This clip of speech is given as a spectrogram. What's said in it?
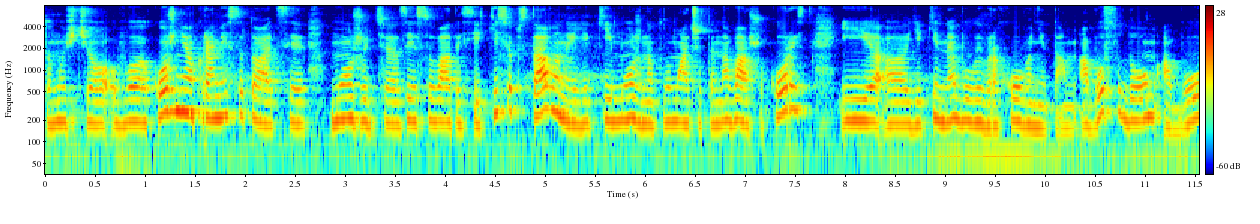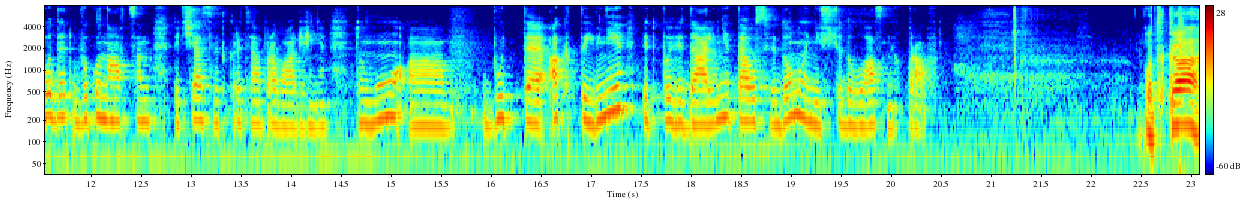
тому що в кожній окремій ситуації можуть е, з'ясуватися якісь обставини, які можна тлумачити на вашу користь, і е, які не були враховані там або судом, або виконавцем під час відкриття провадження. Тому е, будьте активні, відповідальні та усвідомлені щодо власних прав. Отака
